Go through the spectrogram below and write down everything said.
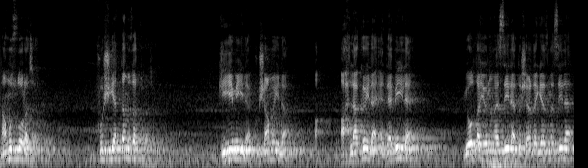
namuslu olacak. Fuhşiyetten uzak duracak. Giyimiyle, kuşamıyla, ahlakıyla, edebiyle, yolda yürümesiyle, dışarıda gezmesiyle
